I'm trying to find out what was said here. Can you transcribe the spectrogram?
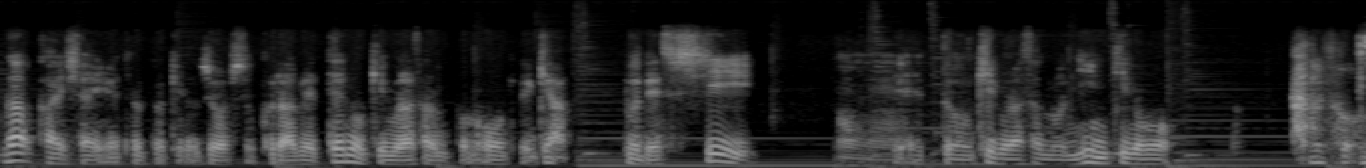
が会社員やってた時の上司と比べての木村さんとの大きなギャップですし、うんえっと、木村さんの人気の、あの、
